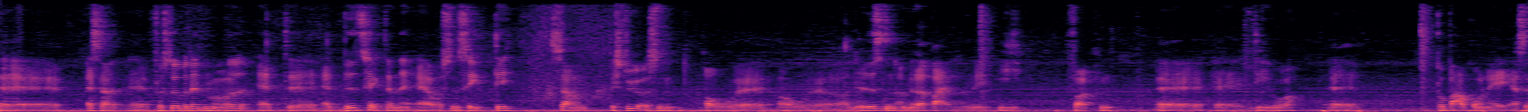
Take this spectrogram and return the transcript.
Øh, altså øh, forstået på den måde, at, øh, at vedtægterne er jo sådan set det, som bestyrelsen og, øh, og, øh, og ledelsen og medarbejderne i fonden øh, øh, lever øh, på baggrund af. Altså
